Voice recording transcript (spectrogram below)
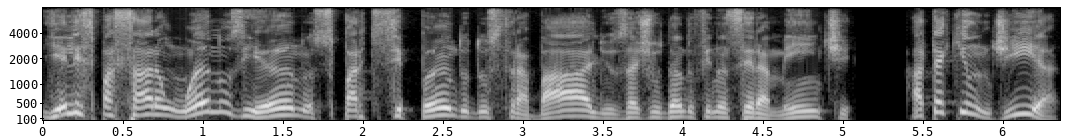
E eles passaram anos e anos participando dos trabalhos, ajudando financeiramente, até que um dia,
